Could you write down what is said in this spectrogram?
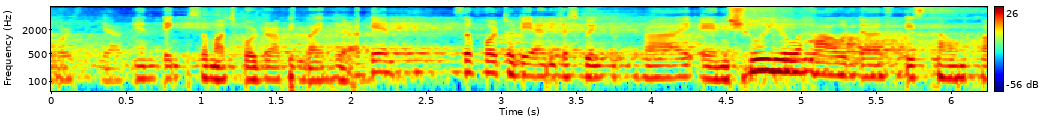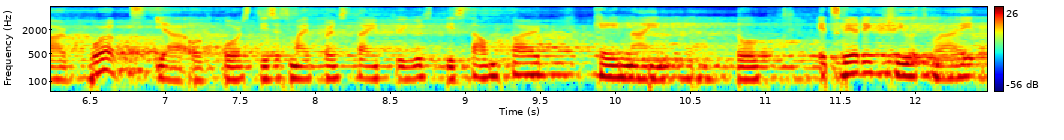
course. Ayan. And thank you so much for dropping by here again. So for today, I'm just going to try and show you how does this sound card works. Yeah, of course, this is my first time to use this sound card, K9. Ayan. So it's very cute, right?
